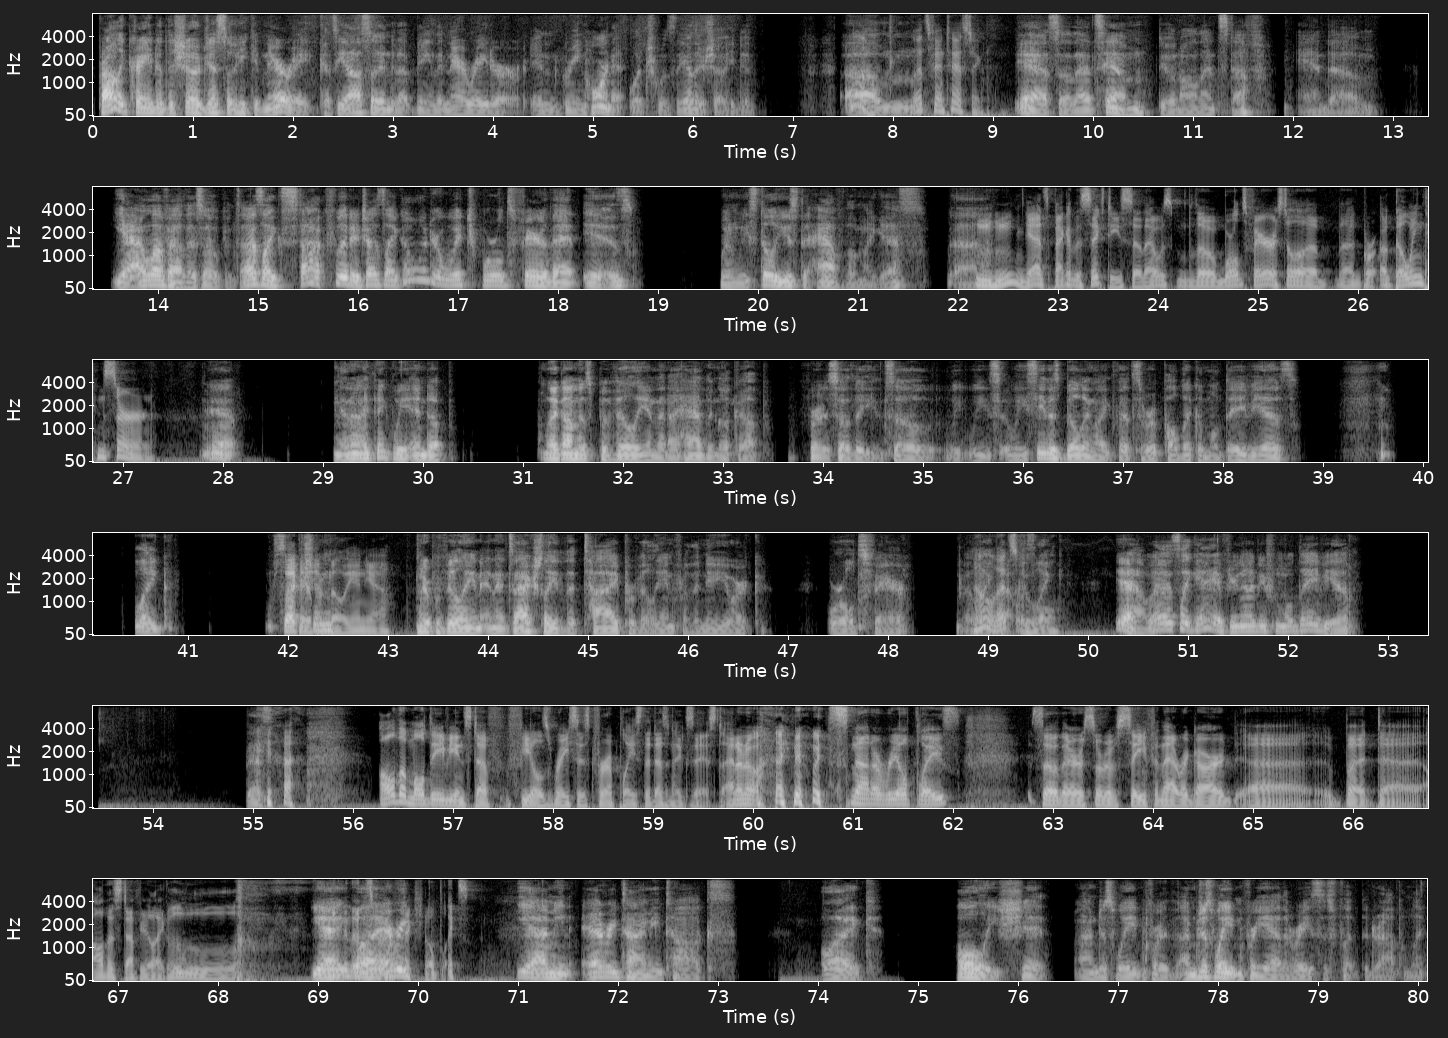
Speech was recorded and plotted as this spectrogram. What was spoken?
probably created the show just so he could narrate because he also ended up being the narrator in Green Hornet, which was the other show he did. Um, That's fantastic. yeah, so that's him doing all that stuff, and um, yeah, I love how this opens. I was like stock footage. I was like, I wonder which World's Fair that is. When we still used to have them, I guess. Uh, hmm Yeah, it's back in the '60s, so that was the World's Fair is still a, a, a going concern. Yeah. And then I think we end up like on this pavilion that I had to look up for so the so we we we see this building like that's the Republic of Moldavia's like Their section pavilion, yeah. their pavilion and it's actually the Thai pavilion for the New York World's Fair. Like, oh, that that's was, cool. Like, yeah, well, it's like, hey, if you're gonna be from Moldavia, that's All the Moldavian stuff feels racist for a place that doesn't exist. I don't know. I know it's not a real place, so they're sort of safe in that regard. Uh, but uh, all this stuff, you're like, ooh. yeah. Even well, it's from a every fictional place. Yeah, I mean, every time he talks, like, holy shit! I'm just waiting for. I'm just waiting for yeah, the racist foot to drop. I'm like,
